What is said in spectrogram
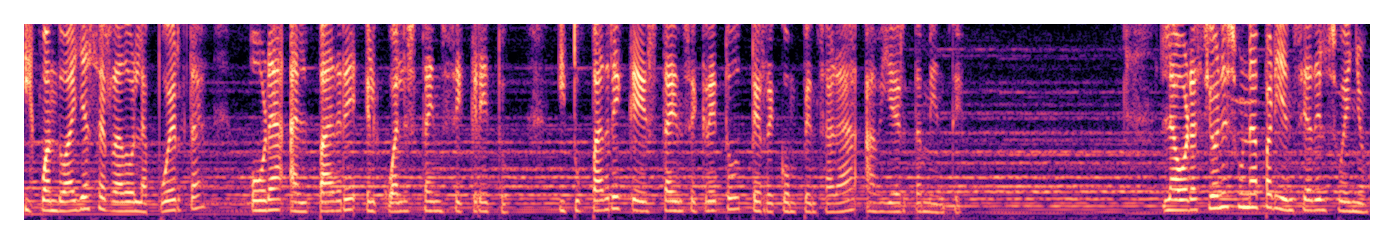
y cuando hayas cerrado la puerta, ora al Padre el cual está en secreto, y tu Padre que está en secreto te recompensará abiertamente. La oración es una apariencia del sueño,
